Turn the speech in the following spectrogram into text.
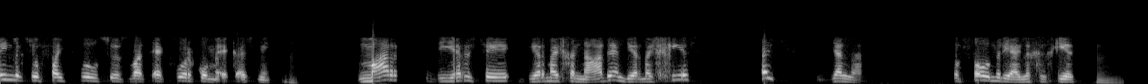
eintlik so faithful soos wat ek voorkom ek is nie maar die Here sê deur my genade en deur my gees is julle gevul met die Heilige Gees Hmm.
